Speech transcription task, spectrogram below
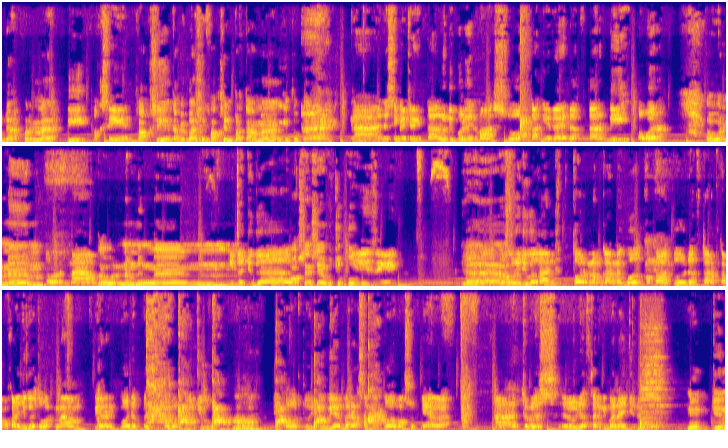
udah pernah di vaksin. vaksin tapi masih vaksin pertama gitu kan. Nah ada singkat cerita lu dibolehin masuk akhirnya daftar di tower tower 6 tower 6 tower 6 dengan itu juga prosesnya cukup sih ya. Gue seru juga kan tower 6 karena gue tuh daftar. Pertama kali juga tower 6 biar gue dapet di tower 7 mm, di tower 7 biar bareng sama gue maksudnya. Lah nah terus lu daftar gimana aja dulu? Mungkin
